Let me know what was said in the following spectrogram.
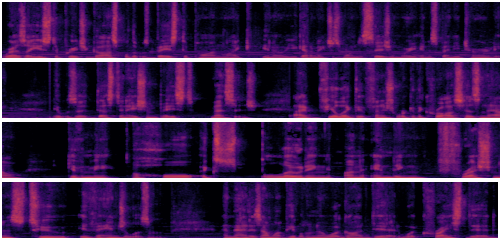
Whereas I used to preach a gospel that was based upon, like, you know, you got to make just one decision where you're going to spend eternity. It was a destination based message. I feel like the finished work of the cross has now given me a whole exploding, unending freshness to evangelism. And that is, I want people to know what God did, what Christ did.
